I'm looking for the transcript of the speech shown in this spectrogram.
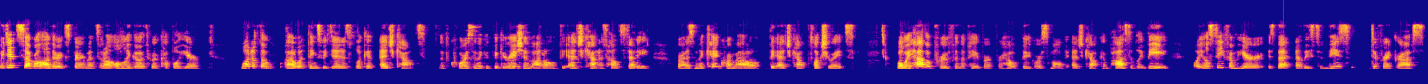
We did several other experiments, and I'll only go through a couple here. One of the uh, what things we did is look at edge counts. Of course, in the configuration model, the edge count is held steady, whereas in the K-core model, the edge count fluctuates. While we have a proof in the paper for how big or small the edge count can possibly be, what you'll see from here is that, at least in these different graphs,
